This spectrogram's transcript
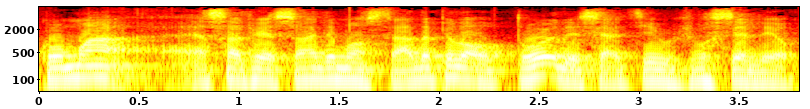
como a, essa versão é demonstrada pelo autor desse artigo que você leu.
